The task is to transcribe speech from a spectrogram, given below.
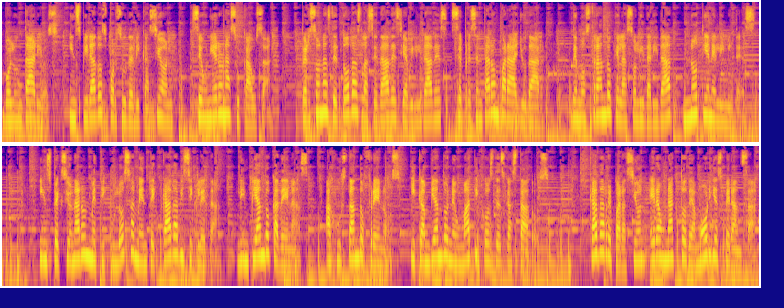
Voluntarios, inspirados por su dedicación, se unieron a su causa. Personas de todas las edades y habilidades se presentaron para ayudar, demostrando que la solidaridad no tiene límites. Inspeccionaron meticulosamente cada bicicleta, limpiando cadenas, ajustando frenos y cambiando neumáticos desgastados. Cada reparación era un acto de amor y esperanza.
